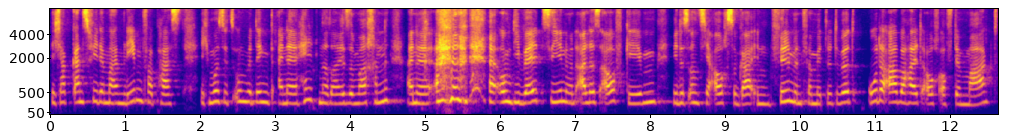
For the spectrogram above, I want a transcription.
ich habe ganz viel in meinem Leben verpasst. Ich muss jetzt unbedingt eine Heldenreise machen, eine um die Welt ziehen und alles aufgeben, wie das uns ja auch sogar in Filmen vermittelt wird. Oder aber halt auch auf dem Markt,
